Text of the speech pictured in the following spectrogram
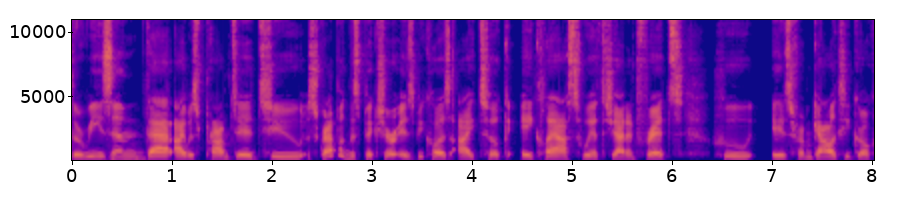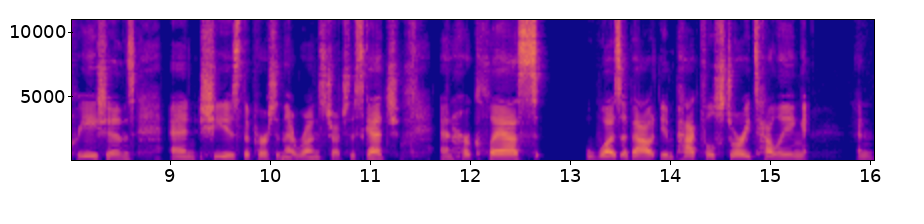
The reason that I was prompted to scrapbook this picture is because I took a class with Janet Fritz, who is from Galaxy Girl Creations, and she is the person that runs Stretch the Sketch. And her class was about impactful storytelling and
